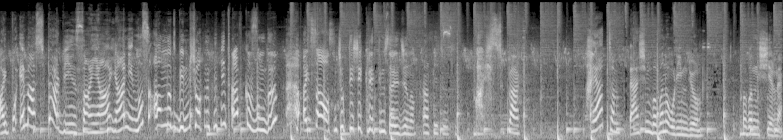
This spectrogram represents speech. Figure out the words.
Ay bu Emel süper bir insan ya. Yani nasıl anladı benim şu an midem kazındı. Ay sağ olsun çok teşekkür ettim söyle canım. Afiyet olsun. Ay süper. Hayatım ben şimdi babana uğrayayım diyorum. Babanın iş yerine.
